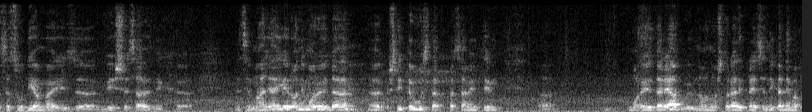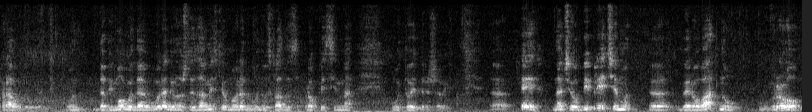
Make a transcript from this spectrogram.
sa sudijama iz e, više saveznih e, zemalja, jer oni moraju da e, štite ustav, pa samim tim moraju da reaguju na ono što radi predsjednik, nema pravo da uradi. On, da bi mogao da uradi ono što je zamislio, mora da bude u skladu sa propisima u toj državi. E, znači, o Bibliji ćemo verovatno u vrlo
